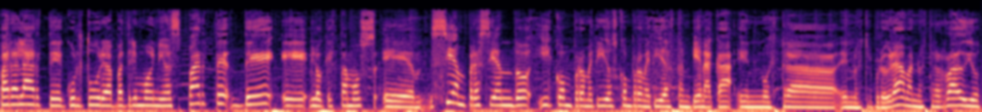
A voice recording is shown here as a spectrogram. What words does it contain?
para el arte, cultura, patrimonio. Es parte de eh, lo que estamos eh, siempre haciendo y comprometidos, comprometidas también acá en nuestra, en nuestro programa, en nuestra radio,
